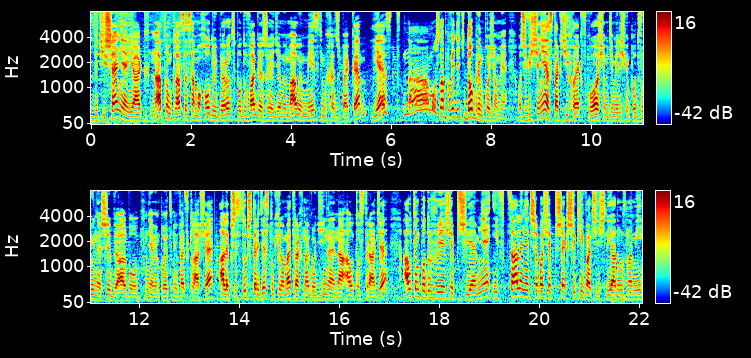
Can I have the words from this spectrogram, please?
Wyciszenie jak na tą klasę samochodu i biorąc pod uwagę, że jedziemy małym miejskim hatchbackiem, jest na, można powiedzieć, dobrym poziomie. Oczywiście nie jest tak cicho jak w Q8, gdzie mieliśmy podwójne szyby albo, nie wiem, powiedzmy w S-klasie, ale przy 140 km na godzinę na autostradzie autem podróżuje się przyjemnie i wcale nie trzeba się przekrzykiwać, jeśli jadą z nami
